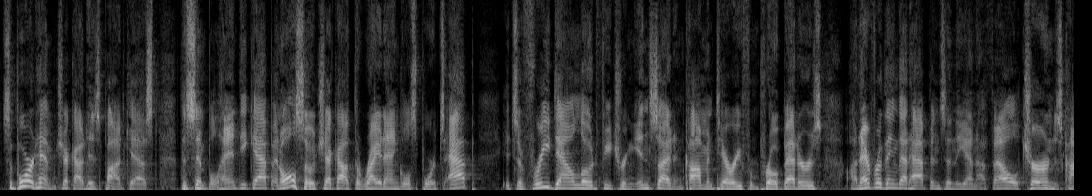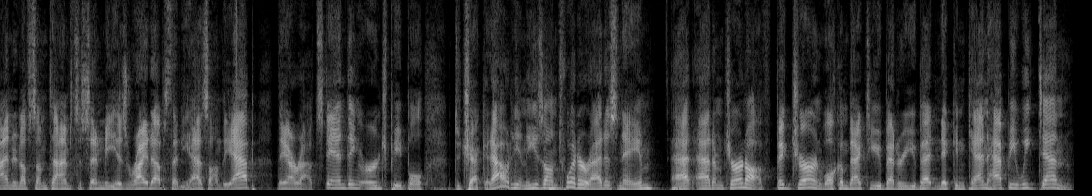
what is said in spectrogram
Support him. Check out his podcast, The Simple Handicap, and also check out the Right Angle Sports app. It's a free download featuring insight and commentary from pro bettors on everything that happens in the NFL. Churn is kind enough sometimes to send me his write ups that he has on the app. They are outstanding. Urge people to check it out. And he's on Twitter at his name, at Adam Chernoff. Big Churn, welcome back to You Better You Bet. Nick and Ken, happy week 10.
